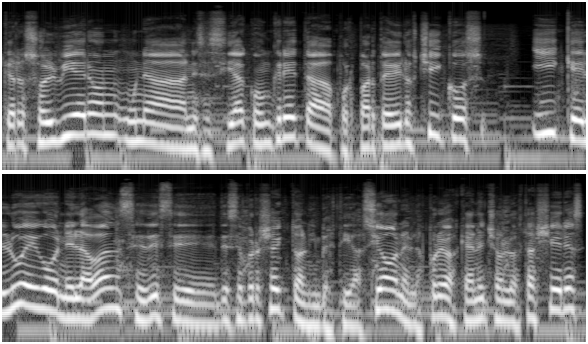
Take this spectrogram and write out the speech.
que resolvieron una necesidad concreta por parte de los chicos y que luego en el avance de ese, proyecto, en la investigación, en las pruebas que han hecho en los talleres,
